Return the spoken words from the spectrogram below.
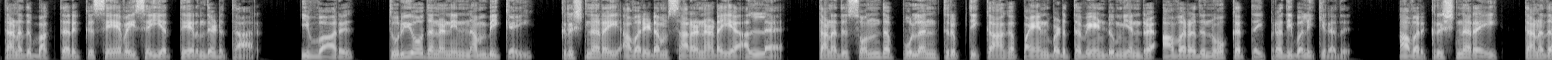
தனது பக்தருக்கு சேவை செய்யத் தேர்ந்தெடுத்தார். இவ்வாறு துரியோதனனின் நம்பிக்கை கிருஷ்ணரை அவரிடம் சரணடைய அல்ல. தனது சொந்த புலன் திருப்திக்காக பயன்படுத்த வேண்டும் என்ற அவரது நோக்கத்தை பிரதிபலிக்கிறது. அவர் கிருஷ்ணரை தனது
